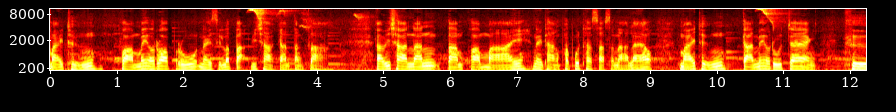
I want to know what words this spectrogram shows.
หมายถึงความไม่รอบรู้ในศิลปะวิชาการต่างๆ อวิชานั้นตามความหมายในทางพระพุทธศาสนาแล้ว หมายถึงการไม่รู้แจ้ง คือ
